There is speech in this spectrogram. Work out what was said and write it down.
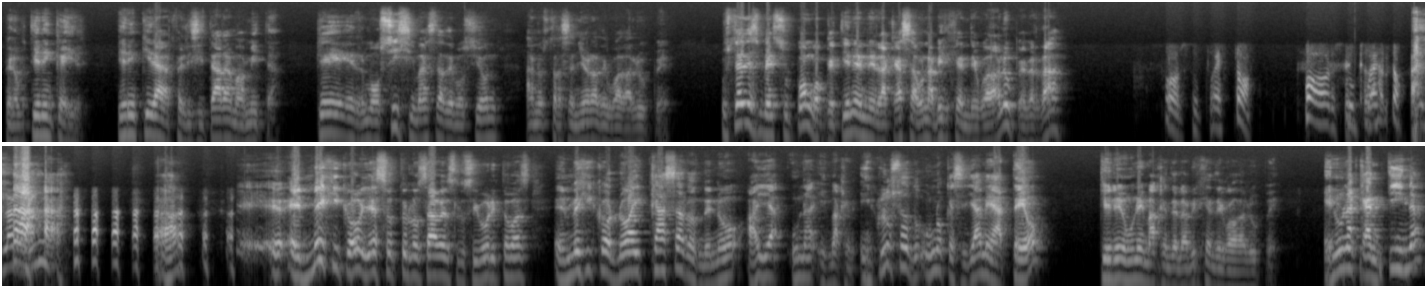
pero tienen que ir, tienen que ir a felicitar a mamita. Qué hermosísima esta devoción a Nuestra Señora de Guadalupe. Ustedes me supongo que tienen en la casa una Virgen de Guadalupe, ¿verdad? Por supuesto. Por supuesto, es la eh, En México, y eso tú lo sabes, Lucibor y Tomás, en México no hay casa donde no haya una imagen. Incluso uno que se llame ateo tiene una imagen de la Virgen de Guadalupe. En una cantina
